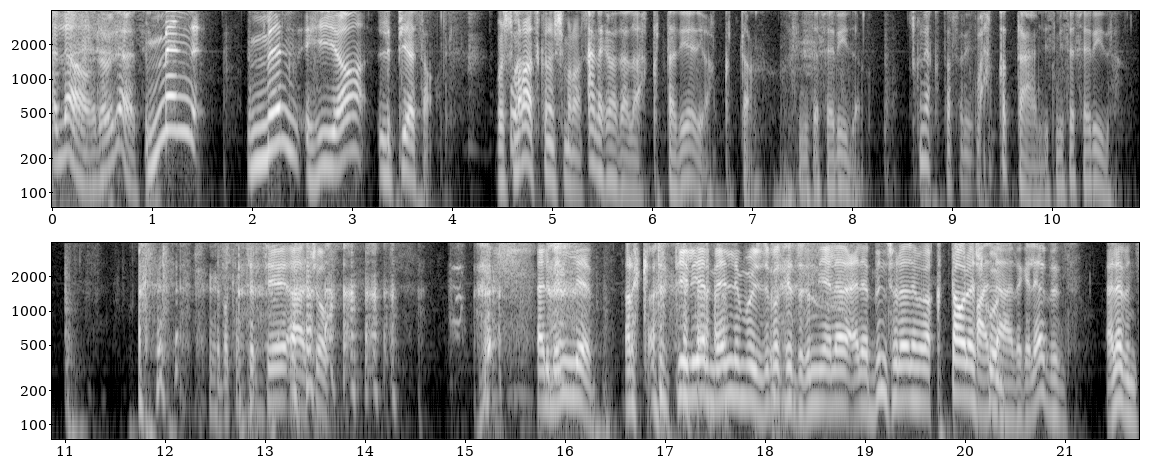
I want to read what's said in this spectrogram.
لا لا لا. من من هي البياسة؟ واش مراتك ولا ماشي مراتك؟ أنا كنهضر على قطه ديالي واحد قطه سميتها فريدة. شكون هي قطه فريد واحد قطه عندي سميتها فريده دابا كثرتي آه شوف. المعلم راك كثرتي لي المعلم واش دابا كتغني على على بنت ولا على قطة ولا شكون؟ لا هذاك على بنت. على بنت.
